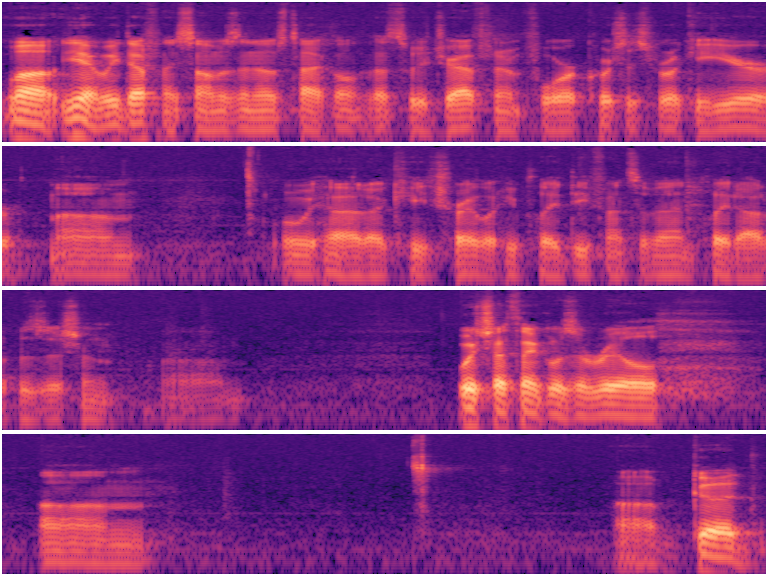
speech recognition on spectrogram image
Well, yeah, we definitely saw him as a nose tackle. That's what we drafted him for. Of course, his rookie year, um, when we had a Keith Traylor, he played defensive end, played out of position, um, which I think was a real um, uh, good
